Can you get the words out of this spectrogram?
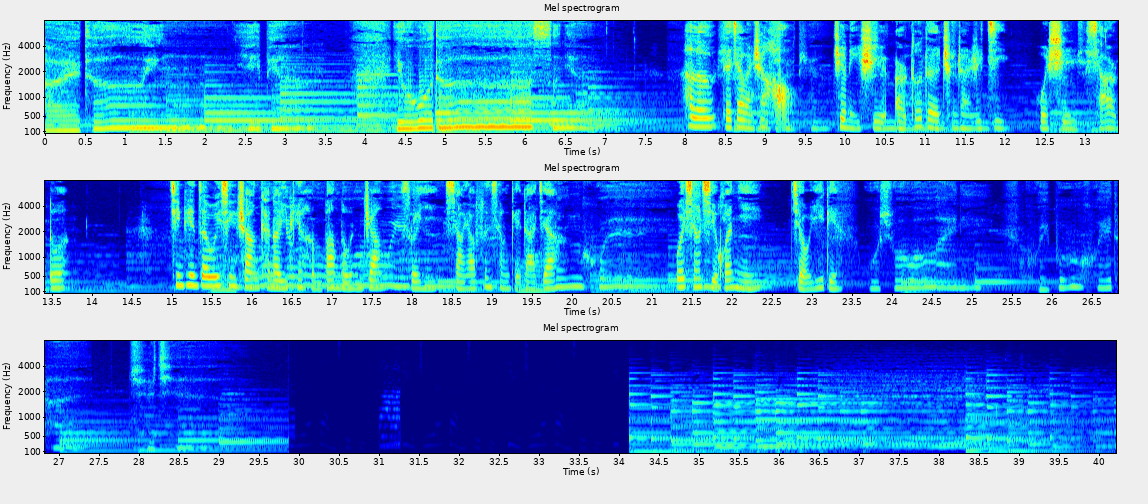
海的另一边，有我的思念。Hello，大家晚上好，这里是耳朵的成长日记，我是小耳朵。今天在微信上看到一篇很棒的文章，所以想要分享给大家。我想喜欢你久一点。我说我爱你，会不会太直接？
